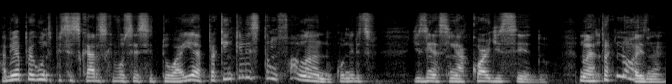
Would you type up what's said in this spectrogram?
A minha pergunta para esses caras que você citou aí é para quem que eles estão falando quando eles dizem assim, acorde cedo? Não é para nós, né?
